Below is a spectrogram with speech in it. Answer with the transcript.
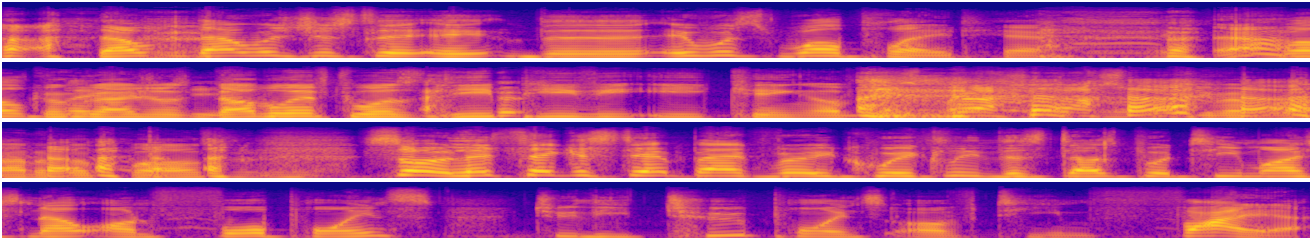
Yeah. that, that was just a, a- the. It was well played. Yeah. well. Congratulations. indeed. Double lift was the PvE king of this match. So give him a round of applause. So let's take a step back very quickly. This does put Team Ice now on four points to the two points of Team Fire.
